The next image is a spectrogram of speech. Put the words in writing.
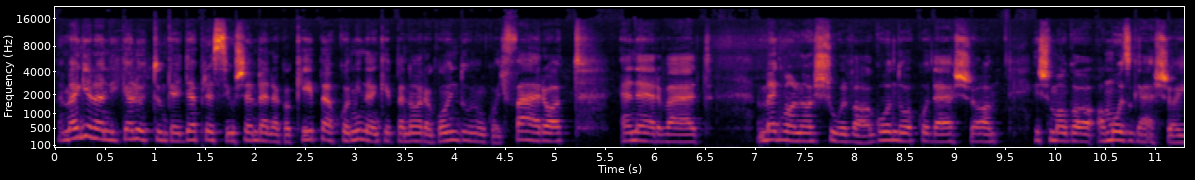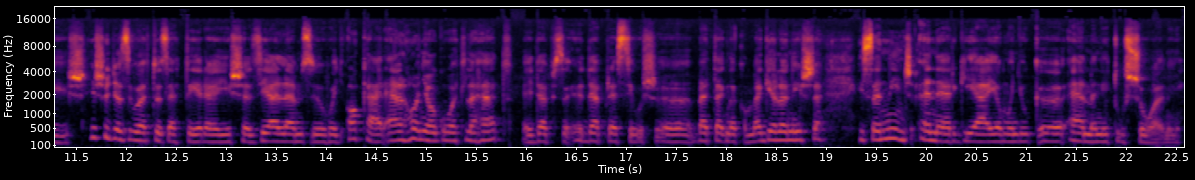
megjelenik előttünk egy depressziós embernek a képe, akkor mindenképpen arra gondolunk, hogy fáradt, enervált, meg van lassulva a gondolkodása, és maga a mozgása is. És hogy az öltözetére is ez jellemző, hogy akár elhanyagolt lehet egy depressziós betegnek a megjelenése, hiszen nincs energiája mondjuk elmenni tusolni.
